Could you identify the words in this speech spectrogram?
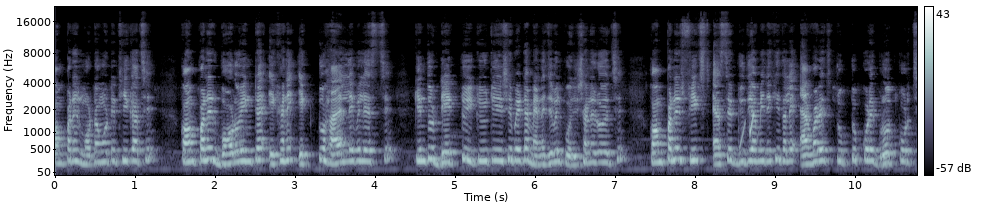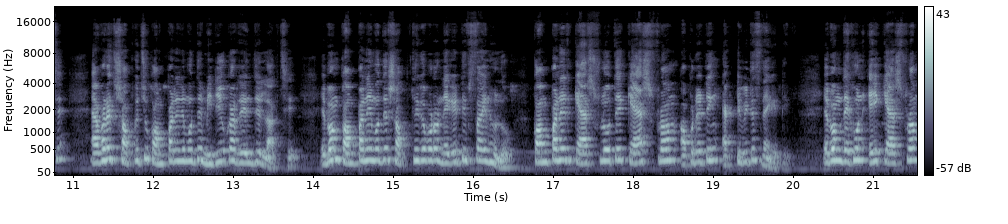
কোম্পানির মোটামুটি ঠিক আছে। কোম্পানির বড়োইংটা এখানে একটু হায়ার লেভেলে এসছে, কিন্তু ডেট টু ইকুইটি হিসেবে এটা ম্যানেজেবল পজিশনে রয়েছে। কোম্পানির ফিক্সড অ্যাসেট যদি আমি দেখি, তাহলে অ্যাভারেজ টুকটুক করে গ্রোথ করছে। অ্যাভারেজ সব কিছু কোম্পানির মধ্যে মিডিওকার রেঞ্জের লাগছে। এবং কোম্পানির মধ্যে সব থেকে বড় নেগেটিভ সাইন হলো, কোম্পানির ক্যাশ ফ্লোতে cash from operating activities negative এবং দেখুন, এই ক্যাশ ফ্রম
